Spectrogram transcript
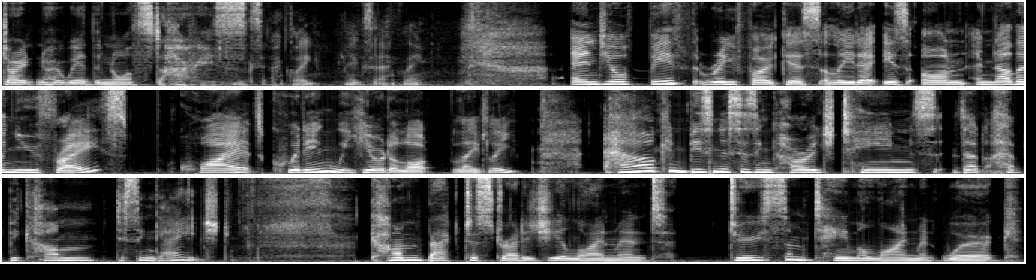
don't know where the North Star is. Exactly, exactly. And your fifth refocus, Alita, is on another new phrase quiet quitting. We hear it a lot lately. How can businesses encourage teams that have become disengaged? come back to strategy alignment, do some team alignment work,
